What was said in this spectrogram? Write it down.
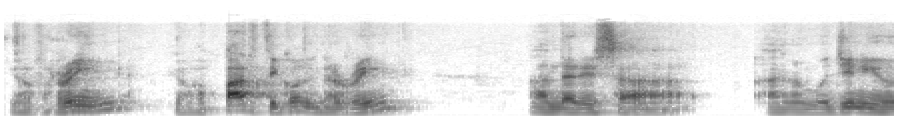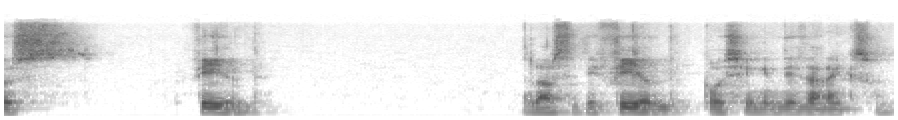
you have a ring, you have a particle in a ring, and there is a, an homogeneous field velocity field pushing in this direction.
